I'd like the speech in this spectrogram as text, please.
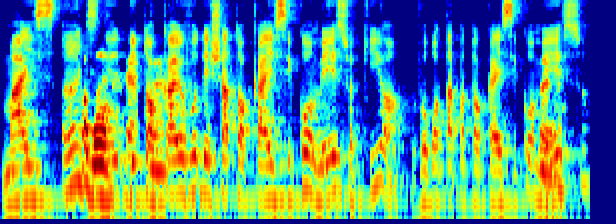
mas antes tá de, de, tocar, eu vou deixar tocar esse começo aqui, ó. Eu vou botar para tocar esse começo.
